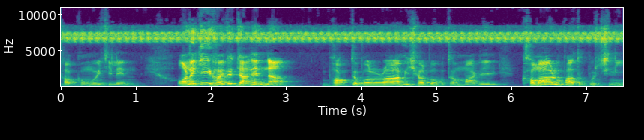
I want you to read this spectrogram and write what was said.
সক্ষম হয়েছিলেন। অনেকেই হয়তো জানেন না, ভক্ত বলরামই সর্বপ্রথম মাকে ক্ষমার উপাতপস্বিনী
